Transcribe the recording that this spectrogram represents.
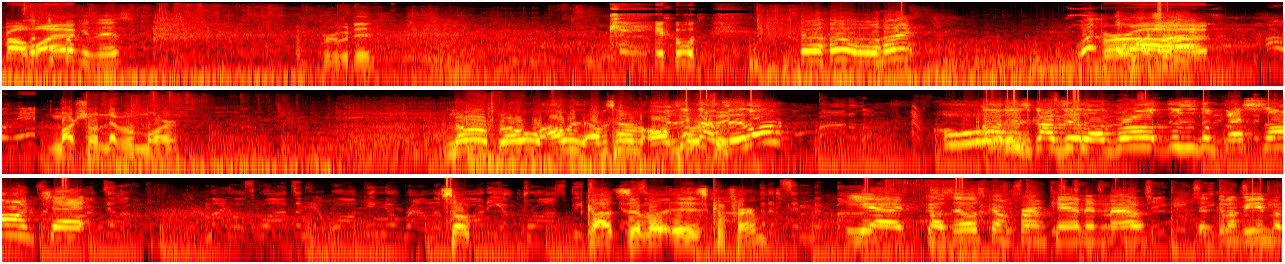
Bro, What, what? the fuck is this? Brutus. what? What Bro, the Marshall. fuck? Marshall Nevermore. No, bro, I was I was having all Is it perfect. Godzilla? Oh, this is Godzilla, bro. This is the best song, chat. So, Godzilla is confirmed? Yeah, Godzilla's confirmed canon now. It's gonna be in the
